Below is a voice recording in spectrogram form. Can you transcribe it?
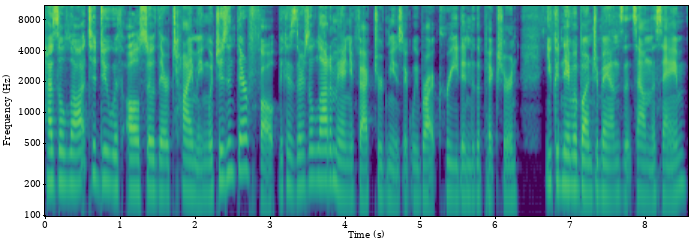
has a lot to do with also their timing, which isn't their fault because there's a lot of manufactured music. We brought Creed into the picture and you could name a bunch of bands that sound the same.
